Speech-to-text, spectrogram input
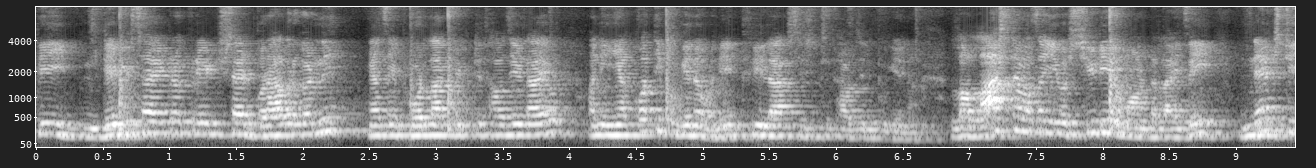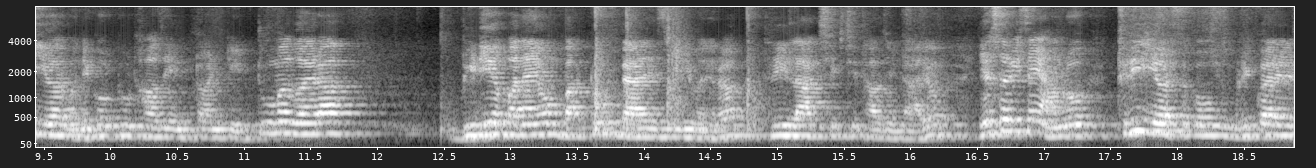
त्यही डेबिट साइड र क्रेडिट साइड बराबर गर्ने यहाँ चाहिँ फोर लाख फिफ्टी थाउजन्ड आयो। अनि यहाँ कति पुगेन भने थ्री लाख सिक्सटी थाउजन्ड पुगेन। ल लास्टमा चाहिँ यो सिडी अमाउन्टलाई चाहिँ नेक्स्ट इयर भनेको टु थाउजन्ड ट्वेन्टी टूमा गएर भिडियो बनायौँ बा टु ब्यालेन्स सिडी भनेर थ्री लाख सिक्सटी थाउजन्ड आयो। यसरी चाहिँ हाम्रो थ्री इयर्सको रिक्वायर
